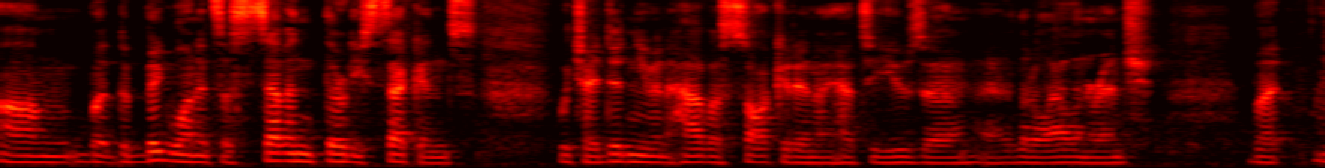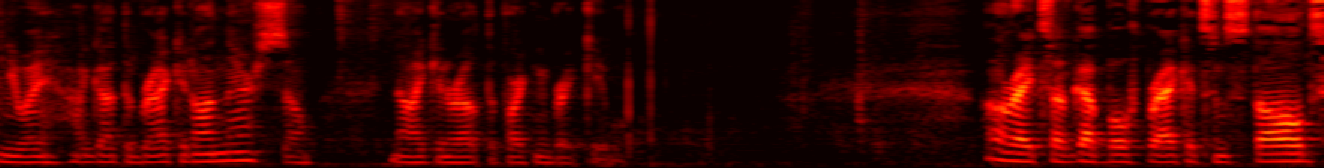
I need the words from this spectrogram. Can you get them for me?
um, but the big one, it's a 730 seconds, which I didn't even have a socket in. I had to use a, a little Allen wrench. But anyway, I got the bracket on there, so now I can route the parking brake cable. All right, so I've got both brackets installed.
